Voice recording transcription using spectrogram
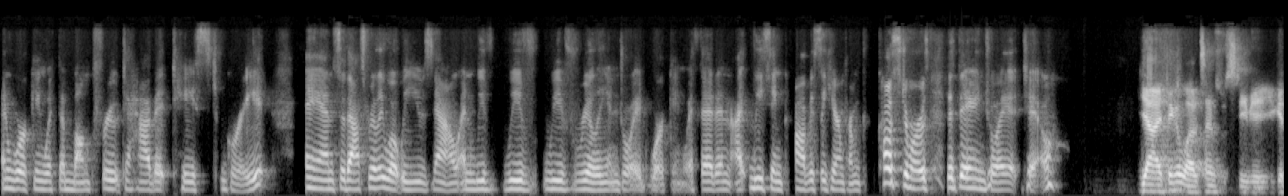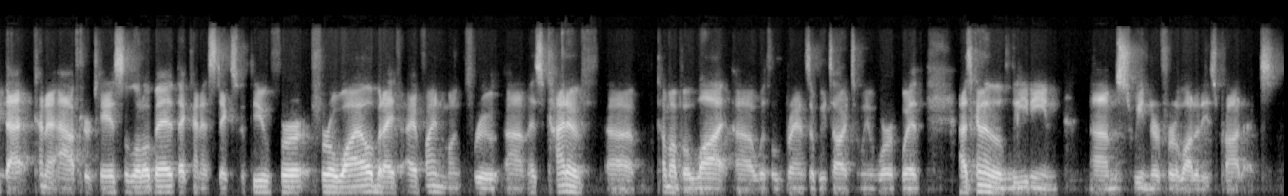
and working with the monk fruit to have it taste great. And so that's really what we use now. And we've we've we've really enjoyed working with it. And I, we think obviously hearing from customers that they enjoy it too. Yeah, I think a lot of times with stevia, you get that kind of aftertaste a little bit that kind of sticks with you for for a while. But I, I find monk fruit um, has kind of uh, come up a lot uh, with the brands that we talk to and we work with as kind of the leading um, sweetener for a lot of these products.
